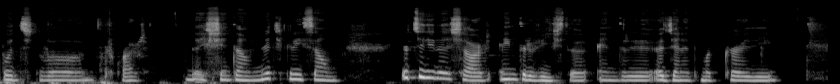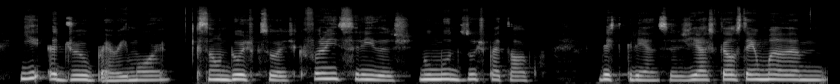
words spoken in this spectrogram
Vou, vou trocar. Deixe então na descrição. Eu decidi deixar a entrevista entre a Janet McCurdy e a Drew Barrymore, que são duas pessoas que foram inseridas no mundo do espetáculo desde crianças e acho que elas têm uma hum,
